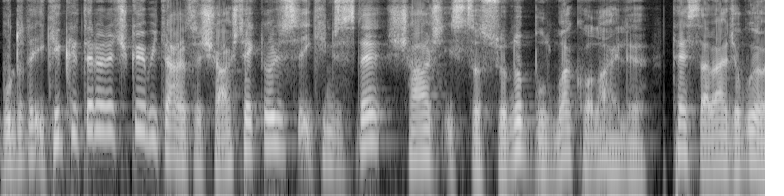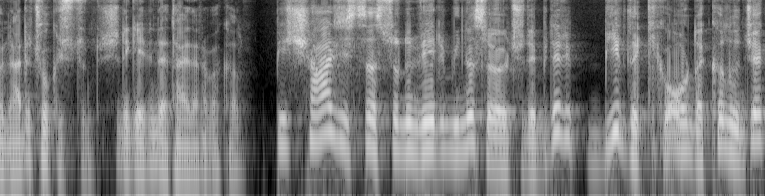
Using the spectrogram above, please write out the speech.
Burada da iki kriter öne çıkıyor. Bir tanesi şarj teknolojisi, ikincisi de şarj istasyonu bulma kolaylığı. Tesla bence bu yönlerde çok üstün. Şimdi gelin detaylara bakalım. Bir şarj istasyonu verimi nasıl ölçülebilir? Bir dakika orada kalınca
